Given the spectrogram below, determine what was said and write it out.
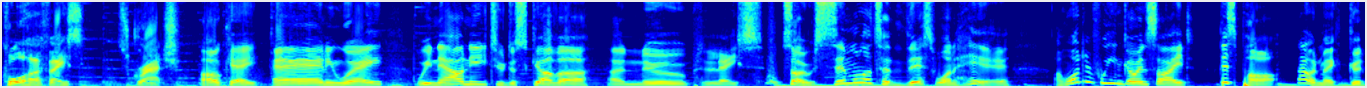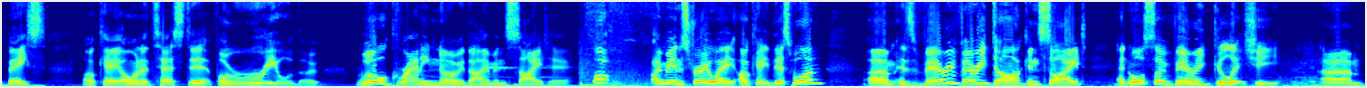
Claw her face. Scratch. Okay, anyway, we now need to discover a new place. So, similar to this one here, I wonder if we can go inside this part. That would make a good base. Okay, I want to test it for real though. Will Granny know that I'm inside here? Oh, I'm in straight away. Okay, this one um, is very, very dark inside and also very glitchy. Um,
